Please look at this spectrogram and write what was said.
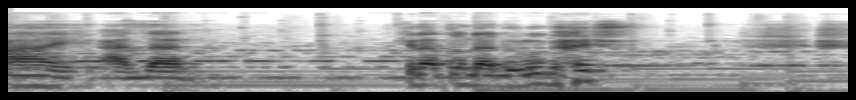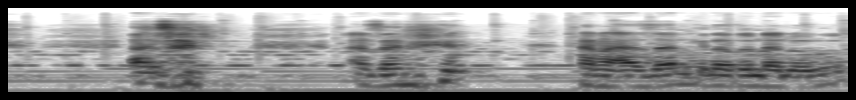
ay azan. Kita tunda dulu guys. Azan. Azannya karena azan kita tunda dulu.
